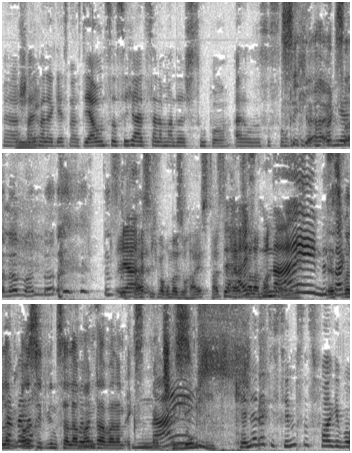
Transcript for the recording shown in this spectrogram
Wenn du Oh, Scheiferler ja. gegessen hast. Ja, unser Sicherheitssalamander ist super. Also das ist so ein. Sicherheitssalamander. Das ist Ich Ja. weiß nicht, warum er so heißt. Heißt Der er heißt, Salamander? nein, das Erst sagt weil man, er weil aussieht wie ein Salamander, weil er ein Echsenmensch ist. Nein, kennt ihr nicht die Simpsons-Folge, wo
